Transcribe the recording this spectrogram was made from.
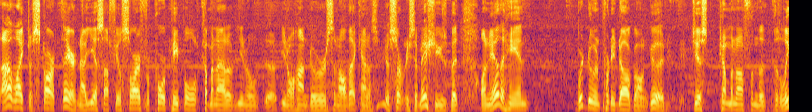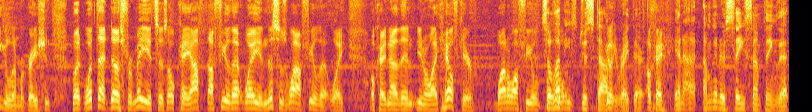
I like to start there. Now, yes, I feel sorry for poor people coming out of, you know, uh, you know, Honduras and all that kind of stuff. There's certainly some issues, but on the other hand, we're doing pretty doggone good just coming off from the, the legal immigration. But what that does for me, it says, okay, I, I feel that way, and this is why I feel that way. Okay, now then, you know, like healthcare why do I feel? So let me just stop good. you right there. Okay. And I, I'm going to say something that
